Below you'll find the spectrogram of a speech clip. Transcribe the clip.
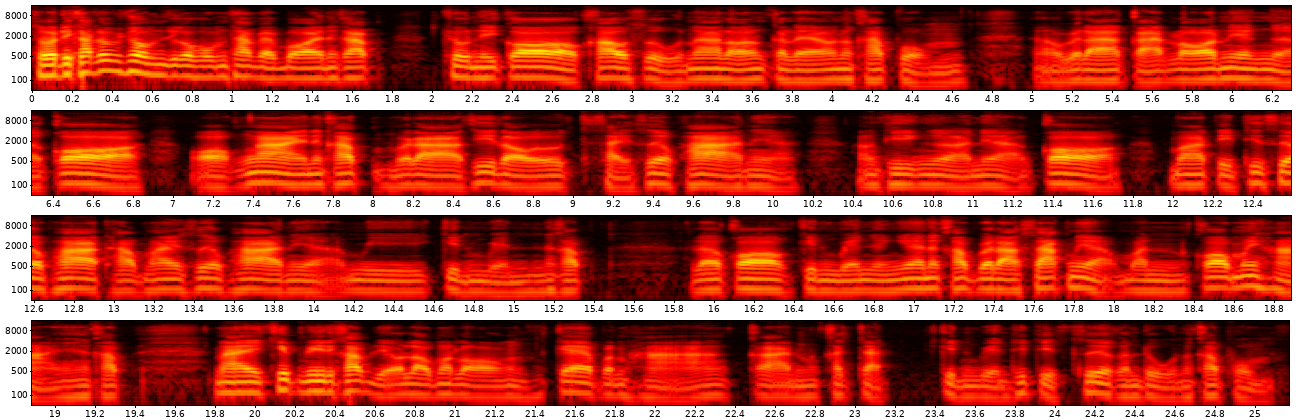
สวัสดีครับท่านผู้ชมอยู่กับผมทำแบบบอยนะครับช่วงนี้ก็เข้าสู่หน้าร้อนกันแล้วนะครับผมเวลาอากาศร้อนเนี่ยเหงื่อก็ออกง่ายนะครับ เวลาที่เราใส่เสื้อผ้าเนี่ยบางทีเหงื่อเนี่ยก็มาติดที่เสื้อผ้าทำให้เสื้อผ้าเนี่ยมีกลิ่นเหม็นนะครับ แล้วก็กลิ่นเหม็นอย่างเงี้ยนะครับ เวลาซักเนี่ยมันก็ไม่หายนะครับ ในคลิปนี้นะครับเดี๋ยวเรามาลองแก้ปัญหาการขจัดกลิ่นเหม็นที่ติดเสื้อกันดูนะครับผม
